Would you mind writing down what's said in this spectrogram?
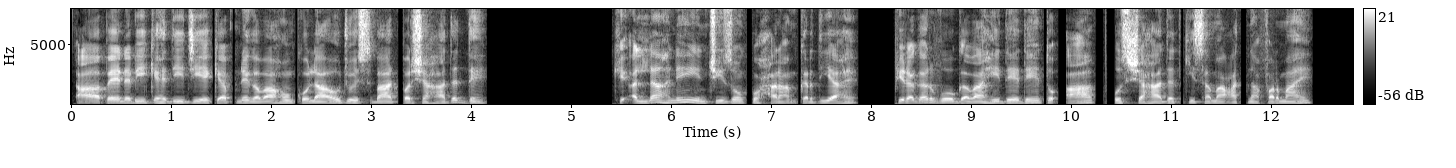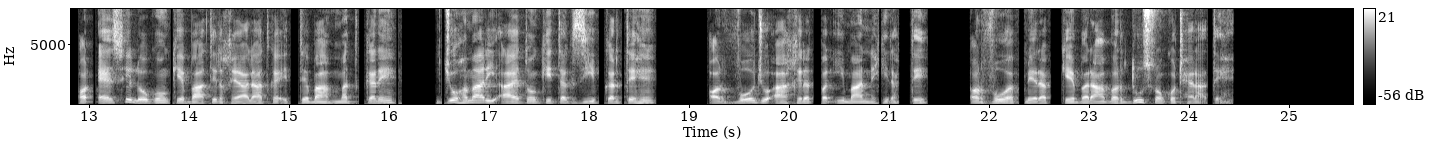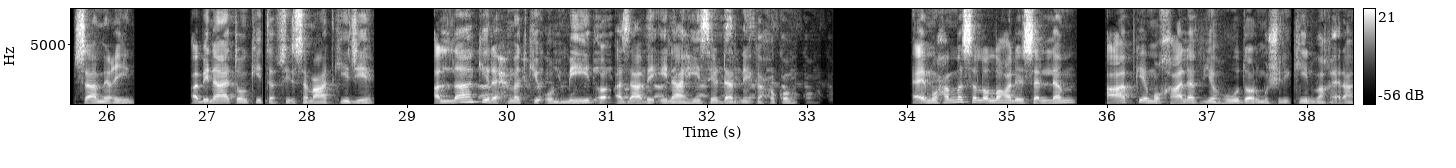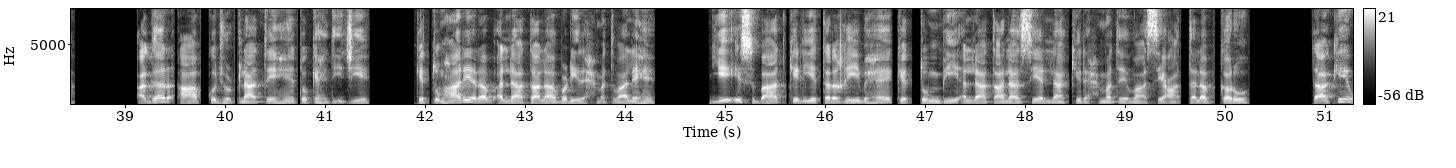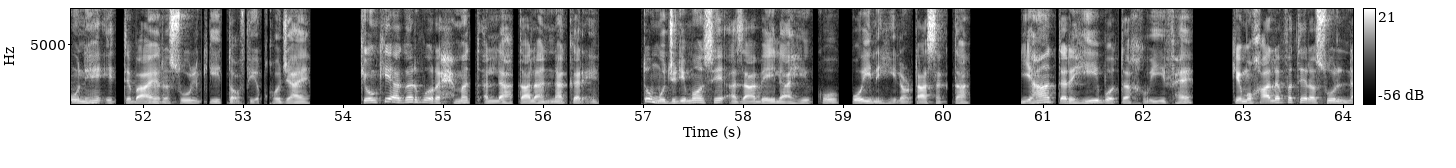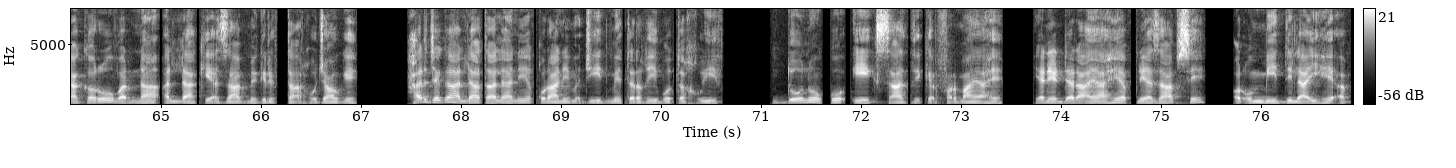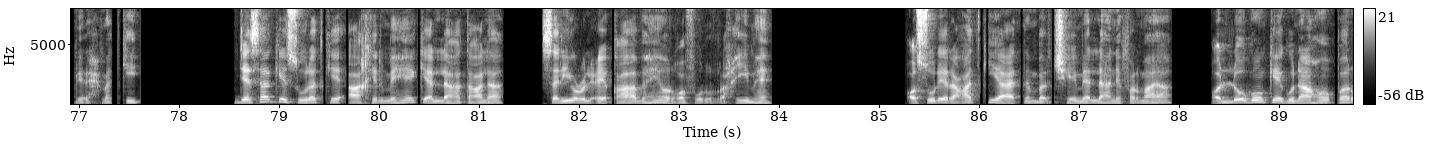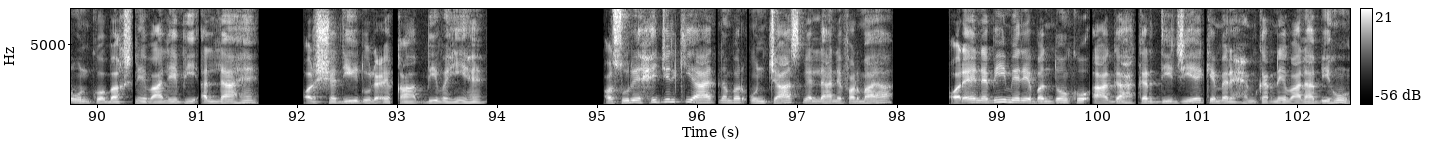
آپ اے نبی کہہ دیجیے کہ اپنے گواہوں کو لاؤ جو اس بات پر شہادت دیں کہ اللہ نے ان چیزوں کو حرام کر دیا ہے۔ پھر اگر وہ گواہی دے دیں تو آپ اس شہادت کی سماعت نہ فرمائیں اور ایسے لوگوں کے باطل خیالات کا اتباع مت کریں جو ہماری آیتوں کی تکذیب کرتے ہیں اور وہ جو آخرت پر ایمان نہیں رکھتے۔ اور وہ اپنے رب کے برابر دوسروں کو ٹھہراتے ہیں۔ سامعین، اب آیتوں کی تفصیل سماعت کیجیے۔ اللہ کی رحمت کی امید اور عذاب الہی سے ڈرنے کا حکم۔ اے محمد صلی اللہ علیہ وسلم، آپ کے مخالف یہود اور مشرقین وغیرہ، اگر آپ کو جھٹلاتے ہیں تو کہہ دیجیے کہ تمہارے رب اللہ تعالیٰ بڑی رحمت والے ہیں۔ یہ اس بات کے لیے ترغیب ہے کہ تم بھی اللہ تعالیٰ سے اللہ کی رحمت واسعہ طلب کرو۔ تاکہ انہیں اتباع رسول کی توفیق ہو جائے۔ کیونکہ اگر وہ رحمت اللہ تعالیٰ نہ کریں، تو مجرموں سے عذاب الہی کو کوئی نہیں لوٹا سکتا۔ یہاں ترہیب و تخویف ہے کہ مخالفت رسول نہ کرو ورنہ اللہ کے عذاب میں گرفتار ہو جاؤ گے۔ ہر جگہ اللہ تعالیٰ نے قرآن مجید میں ترغیب و تخویف دونوں کو ایک ساتھ ذکر فرمایا ہے یعنی ڈرایا ہے اپنے عذاب سے اور امید دلائی ہے اپنی رحمت کی۔ جیسا کہ صورت کے آخر میں ہے کہ اللہ تعالیٰ سریع العقاب ہیں اور غفور الرحیم ہیں۔ اور سور رات کی آیت نمبر چھ میں اللہ نے فرمایا، اور لوگوں کے گناہوں پر ان کو بخشنے والے بھی اللہ ہیں اور شدید العقاب بھی وہی ہیں۔ اور سور حجر کی آیت نمبر انچاس میں اللہ نے فرمایا، اور اے نبی، میرے بندوں کو آگاہ کر دیجیے کہ میں رحم کرنے والا بھی ہوں،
